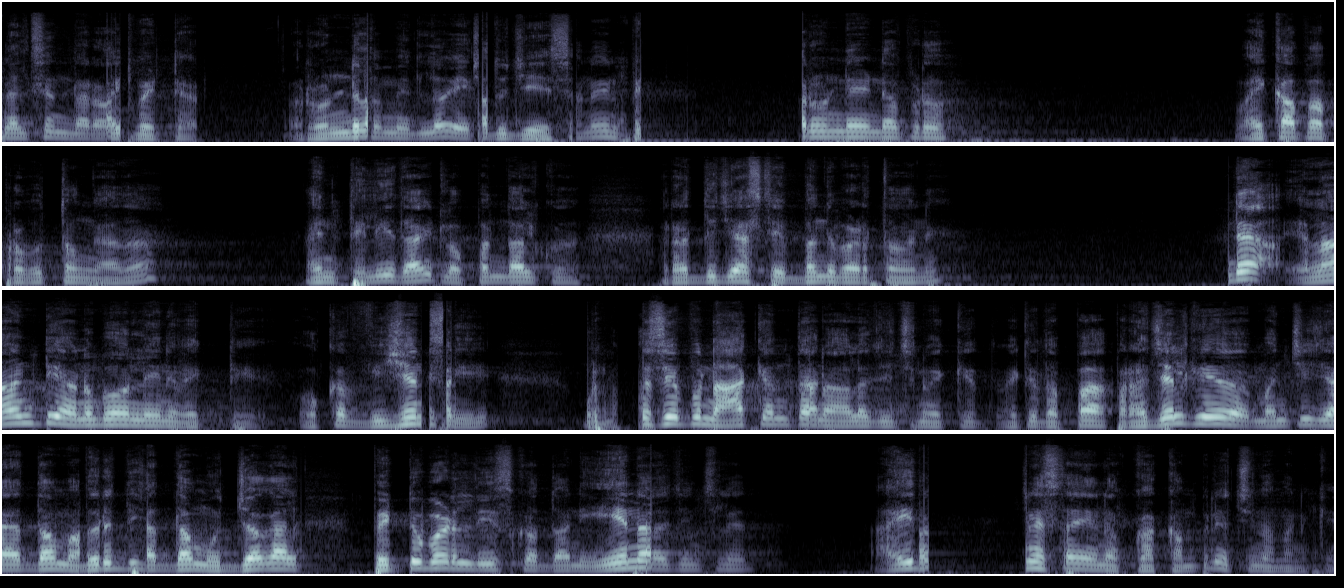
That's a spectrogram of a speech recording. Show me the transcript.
కలిసిన తర్వాత పెట్టారు రెండు తొమ్మిదిలో రద్దు చేశాను నేను పెట్టారు ఉండేయండి అప్పుడు? వైకాపా ప్రభుత్వం కాదా? ఆయన తెలియదా ఇట్లా ఒప్పందాలు రద్దు చేస్తే ఇబ్బంది పడతామని? అంటే ఎలాంటి అనుభవం లేని వ్యక్తి ఒక విజన్ ఎంతసేపు నాకెంత అని ఆలోచించిన వ్యక్తి వ్యక్తి తప్ప ప్రజలకి మంచి చేద్దాం అభివృద్ధి చేద్దాం ఉద్యోగాలు పెట్టుబడులు తీసుకొద్దాం అని ఏం ఆలోచించలేదు. ఐదు స్థాయి ఒక కంపెనీ వచ్చిందా మనకి?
